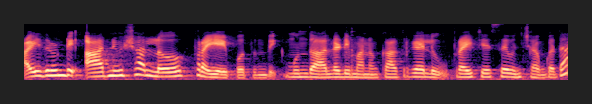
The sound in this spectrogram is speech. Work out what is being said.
ఐదు నుండి ఆరు నిమిషాల్లో ఫ్రై అయిపోతుంది. ముందు ఆల్రెడీ మనం కాకరకాయలు ఫ్రై చేసే ఉంచాం కదా?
